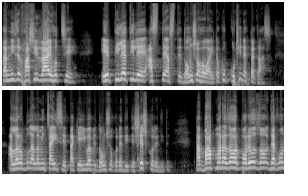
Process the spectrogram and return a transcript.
তার নিজের ফাঁসির রায় হচ্ছে এর তিলে তিলে আস্তে আস্তে ধ্বংস হওয়া, এটা খুব কঠিন একটা কাজ। আল্লাহ রব্বুল আলমিন চাইছে তাকে এইভাবে ধ্বংস করে দিতে, শেষ করে দিতে। তার বাপ মারা যাওয়ার পরেও যখন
